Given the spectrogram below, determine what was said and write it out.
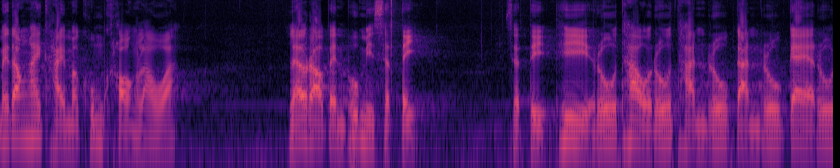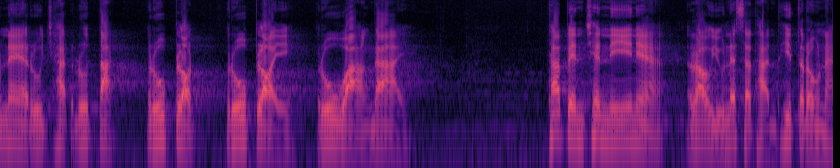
ไม่ต้องให้ใครมาคุ้มครองเราอะแล้วเราเป็นผู้มีสติ สติที่รู้เท่ารู้ทัน รู้กัน รู้แก้ รู้แน่ รู้ชัด รู้ตัด รู้ปลด รู้ปล่อย รู้วางได้ ถ้าเป็นเช่นนี้เนี่ยเราอยู่ในสถานที่ตรงไหน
